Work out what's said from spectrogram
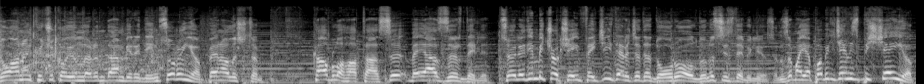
doğanın küçük oyunlarından biri diyeyim. Sorun yok, ben alıştım. Kablo hatası veya zır deli. Söylediğim birçok şeyin feci derecede doğru olduğunu siz de biliyorsunuz. Ama yapabileceğiniz bir şey yok.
